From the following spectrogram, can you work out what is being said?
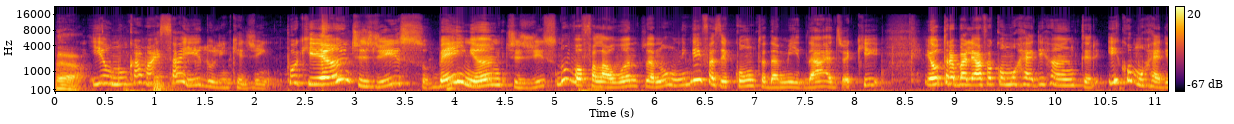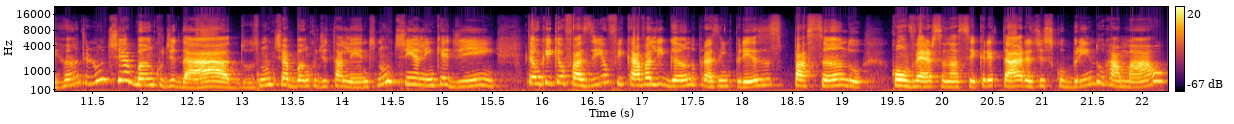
É. e eu nunca mais saí do LinkedIn. Porque antes disso, bem antes disso, não vou falar o ano não ninguém fazer conta da minha idade aqui, eu trabalhava como headhunter. E como headhunter não tinha banco de dados, não tinha banco de talentos, não tinha LinkedIn. Então o que, que eu fazia? Eu ficava ligando para as empresas, passando conversa nas secretárias, descobrindo o ramal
